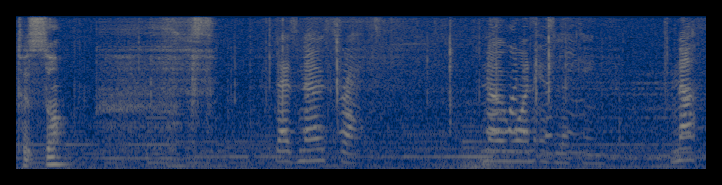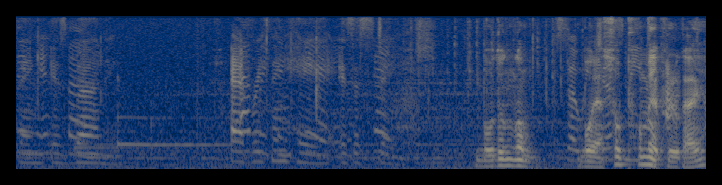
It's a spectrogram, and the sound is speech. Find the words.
됐어? There's no threat. No one is looking. Nothing is burning. Everything here is a stage. 모든 건 뭐야 소품에 불과해?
